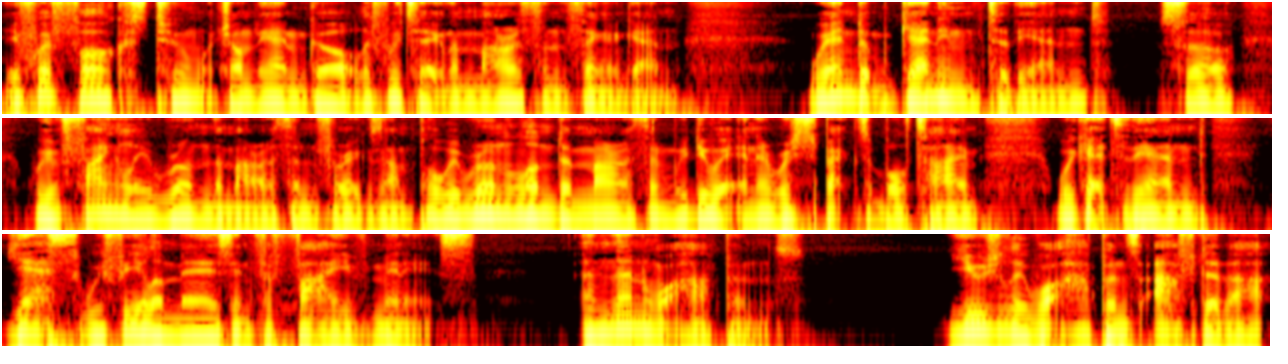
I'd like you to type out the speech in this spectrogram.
If we're focused too much on the end goal, if we take the marathon thing again, we end up getting to the end. So we've finally run the marathon, for example. We run London Marathon, we do it in a respectable time. We get to the end, Yes, we feel amazing for five minutes. And then what happens? Usually, what happens after that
